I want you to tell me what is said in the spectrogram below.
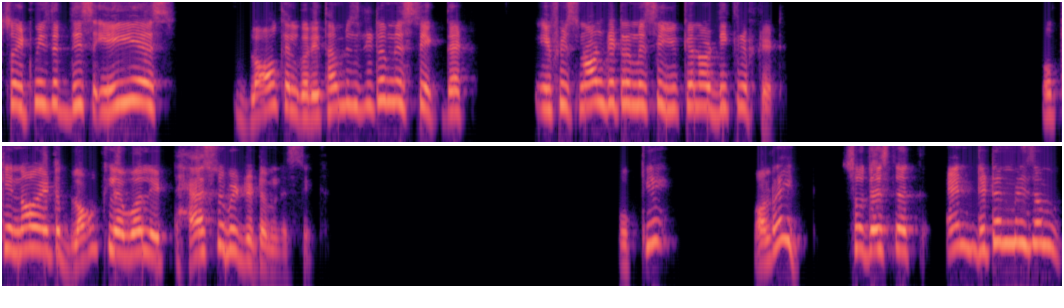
so it means that this AES block algorithm is deterministic that if it's non-deterministic, you cannot decrypt it. Okay, now at a block level, it has to be deterministic. Okay, all right. So that's the and determinism.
